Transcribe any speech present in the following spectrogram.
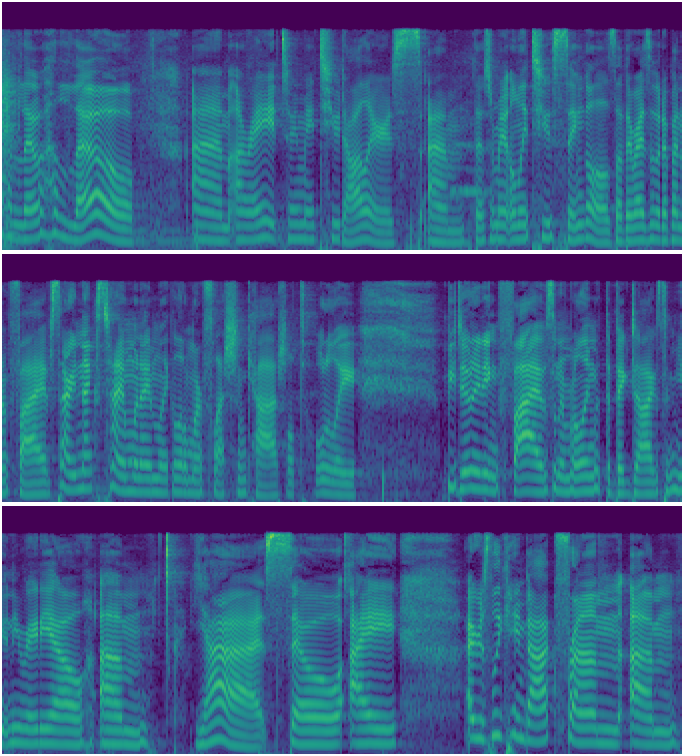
Hello, hello. Um, all right, doing my two dollars. Um, those are my only two singles. Otherwise, it would have been a five. Sorry. Next time, when I'm like a little more flesh and cash, I'll totally be donating fives when I'm rolling with the big dogs of Mutiny Radio. Um, yeah. So I. I recently came back from um,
